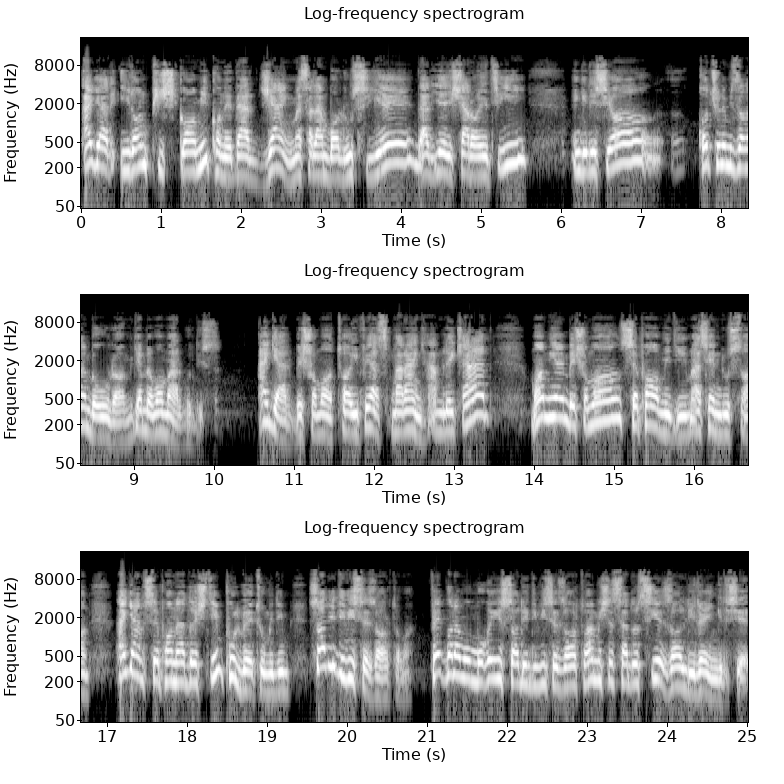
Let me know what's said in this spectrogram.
اگر ایران پیشگامی کنه در جنگ مثلا با روسیه در یه شرایطی انگلیسی ها خودشونو به اون را میگن به ما مربوط نیست. اگر به شما تایفه از مرنگ حمله کرد ما میایم به شما سپاه میدیم از هندوستان. اگر سپاه نداشتیم پول بهتون میدیم. سالی دیویست هزار تومن فکر کنم اون موقع این سالی دیویست هزار تومن میشه صد و سی هزار لیره انگلیسی.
